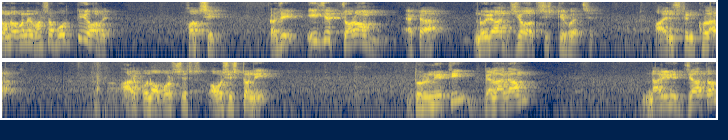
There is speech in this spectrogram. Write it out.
জনগণের ভাষা বলতেই হবে। হচ্ছে। কাজে এই যে চরম একটা নৈরাজ্য সৃষ্টি হয়েছে, আইন শৃঙ্খলার আর কোনো অবশিষ্ট অবশিষ্ট নেই। দুর্নীতি, বেলাগাম, নারী নির্যাতন,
